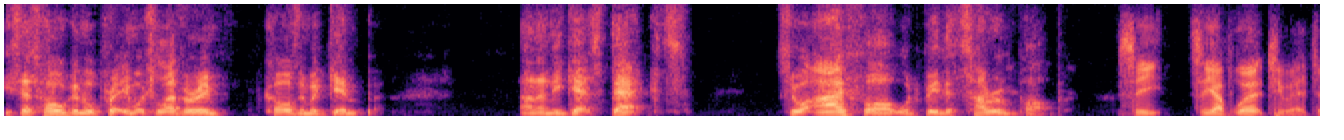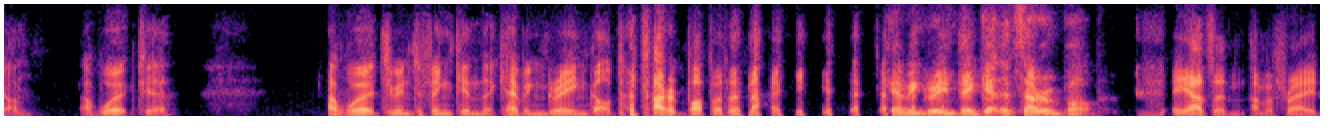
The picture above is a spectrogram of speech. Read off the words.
He says Hogan will pretty much lever him, calls him a gimp, and then he gets decked to what I thought would be the Tarrant Pop. See, see, I've worked you here, John. I've worked you. I've worked you into thinking that Kevin Greene got the Tarrant Pop of the night. Kevin Greene did get the Tarrant Pop. He hasn't, I'm afraid.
